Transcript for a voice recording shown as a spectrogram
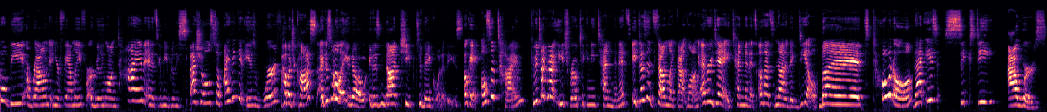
will be around in your family for a really long time and it's gonna be really special. So I think it is worth how much it costs. I just wanna let you know, it is not cheap to make one of these. Okay, also time. Can we talk about each row taking me 10 minutes? It doesn't sound like that long. Every day, 10 minutes. Oh, that's not a big deal. But total, that is 60 hours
